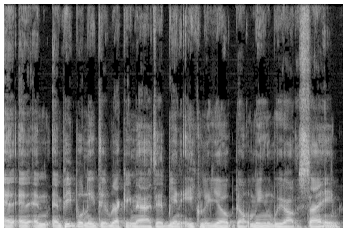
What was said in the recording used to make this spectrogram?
And, and, and, and people need to recognize that being equally yoked don't mean we are the same.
